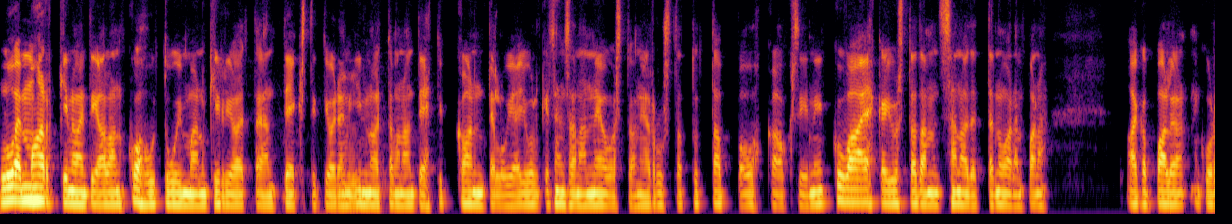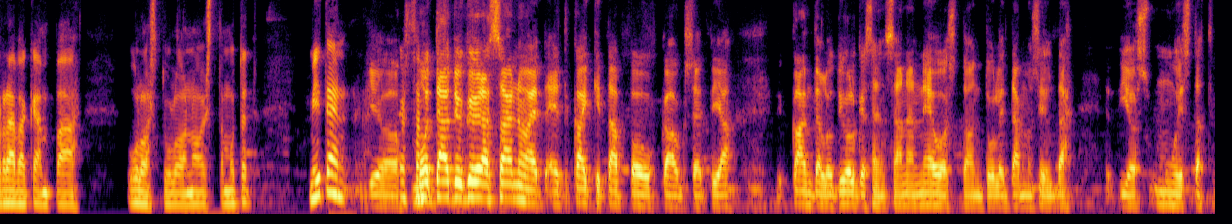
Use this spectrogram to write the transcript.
Lue markkinointialan kohutuimman kirjoittajan tekstit, joiden mm. innoittavana on tehty kanteluja julkisen sanan neuvostoon ja rustattu tappouhkauksiin. Niin kuvaa ehkä just tota, mitä sanoit, että nuorempana aika paljon niin kuin räväkämpää ulostuloa noista. Mutta et, miten... Joo, sä... mutta täytyy kyllä sanoa, että, että kaikki tappouhkaukset ja kantelut julkisen sanan neuvostoon tuli tämmöisiltä jos muistat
